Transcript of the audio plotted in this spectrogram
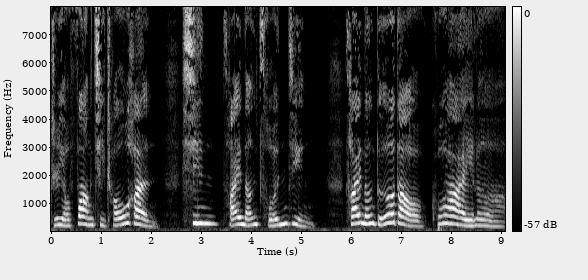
只有放弃仇恨，心才能纯净，才能得到快乐。”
